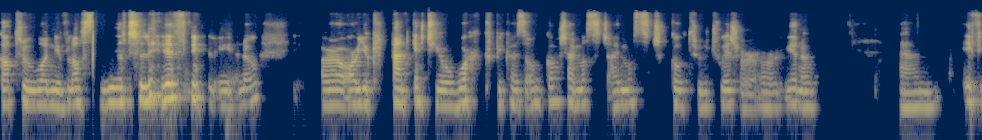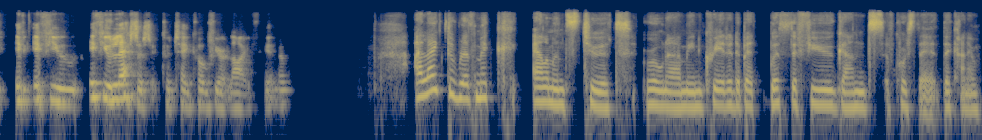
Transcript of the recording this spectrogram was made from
got through one, you've lost the will to live nearly, you know, or, or you can't get to your work because, oh gosh, I must, I must go through Twitter or, you know, um, if, if, if you, if you let it, it could take over your life, you know. I like the rhythmic elements to it, Rhona. I mean, created a bit with the fugue and of course the the kind of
